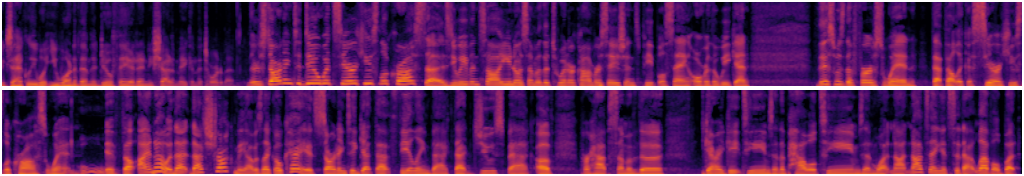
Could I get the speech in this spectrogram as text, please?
exactly what you wanted them to do if they had any shot at making the tournament. They're starting to do what Syracuse lacrosse does. You even saw, you know, some of the Twitter conversations, people saying over the weekend, this was the first win that felt like a Syracuse lacrosse win. It felt, I know, and that that struck me. I was like, okay, it's starting to get that feeling back, that juice back of perhaps some of the Gary Gait teams and the Powell teams and whatnot. Not saying it's to that level, but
